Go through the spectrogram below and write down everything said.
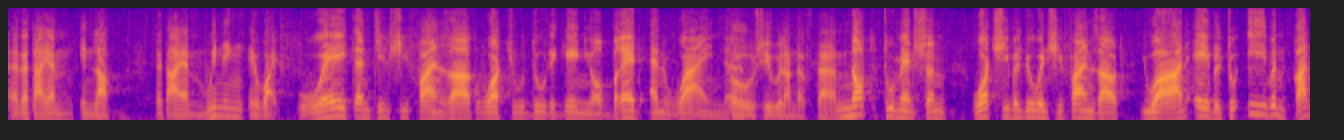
uh, that I am in love, that I am winning a wife. Wait until she finds out what you do to gain your bread and wine. Oh, she will understand. Not to mention what she will do when she finds out you are unable to even run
